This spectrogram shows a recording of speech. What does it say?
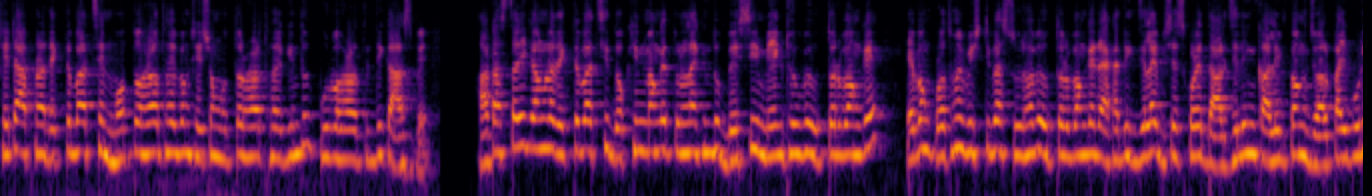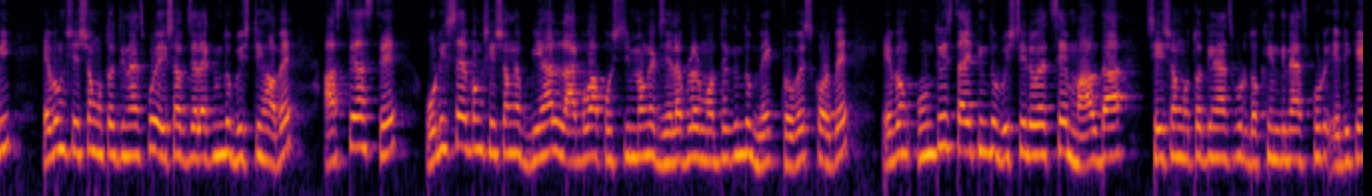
সেটা আপনারা দেখতে পাচ্ছেন মধ্য ভারত হয়ে এবং সেই সঙ্গে উত্তর ভারত হয়ে কিন্তু পূর্ব ভারতের দিকে আসবে। আঠাশ তারিখ আমরা দেখতে পাচ্ছি দক্ষিণবঙ্গের তুলনায় কিন্তু বেশি মেঘ ঢুকবে উত্তরবঙ্গে। এবং প্রথমে বৃষ্টিপাত শুরু হবে উত্তরবঙ্গের একাধিক জেলায়, বিশেষ করে দার্জিলিং, কালিম্পং, জলপাইগুড়ি এবং সেই সঙ্গে উত্তর দিনাজপুর, এইসব জেলায় কিন্তু বৃষ্টি হবে। আস্তে আস্তে ওড়িশা এবং সেই সঙ্গে বিহার, লাগোয়া, পশ্চিমবঙ্গের জেলাগুলোর মধ্যে কিন্তু মেঘ প্রবেশ করবে এবং উনত্রিশ তারিখ কিন্তু বৃষ্টি রয়েছে। মালদা, সেই সঙ্গে উত্তর দিনাজপুর, দক্ষিণ দিনাজপুর, এদিকে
